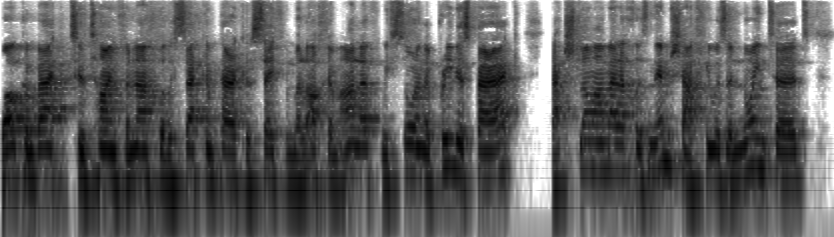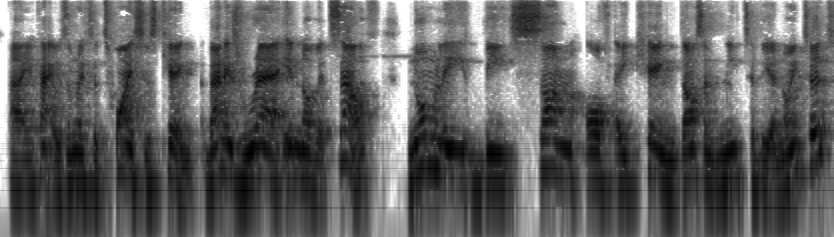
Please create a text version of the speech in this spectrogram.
Welcome back to Time for Nach with the second parak of Sefer Melachim Aleph. We saw in the previous parak that Shlomo Melech was Nimshach. He was anointed, uh, in fact, he was anointed twice as king. That is rare in of itself. Normally, the son of a king doesn't need to be anointed.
